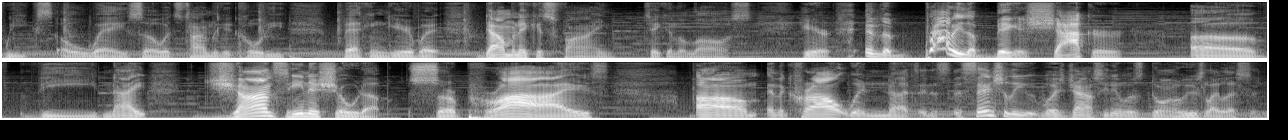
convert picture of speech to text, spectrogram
weeks away, so it's time to get Cody back in gear. But Dominik is fine taking the loss here, and the probably the biggest shocker of the night, John Cena showed up, surprise, um, and the crowd went nuts. And it's essentially what John Cena was doing. He was like, "Listen,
